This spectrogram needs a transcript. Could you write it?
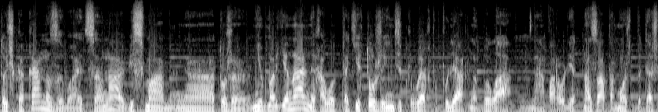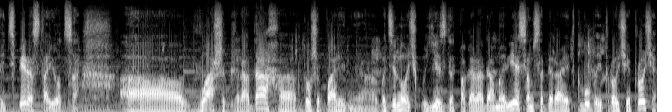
.к называется. Она весьма э, тоже не в маргинальных, а вот в таких тоже инди-кругах популярна была пару лет назад, а может быть даже и теперь остается. А в ваших городах э, тоже парень в одиночку ездит по городам и весам, собирает клубы и прочее, прочее.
